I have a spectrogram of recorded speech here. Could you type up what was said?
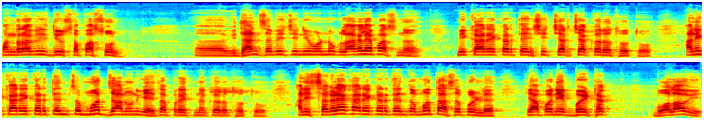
पंधरा वीस दिवसापासून विधानसभेची निवडणूक लागल्यापासनं मी कार्यकर्त्यांशी चर्चा करत होतो आणि कार्यकर्त्यांचं मत जाणून घ्यायचा प्रयत्न करत होतो. आणि सगळ्या कार्यकर्त्यांचं मत असं पडलं की आपण एक बैठक बोलावी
